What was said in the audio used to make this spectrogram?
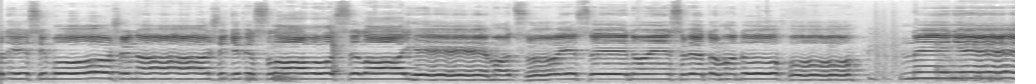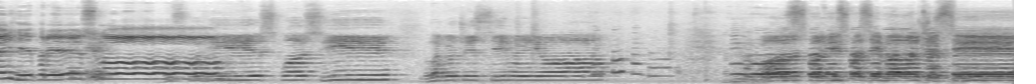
Владыси Боже наш, и Тебе славу воссылаем, Отцу и Сыну и Святому Духу, ныне и пресно. Господи, спаси, благочестивый я. Господи, спаси, благочестивый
